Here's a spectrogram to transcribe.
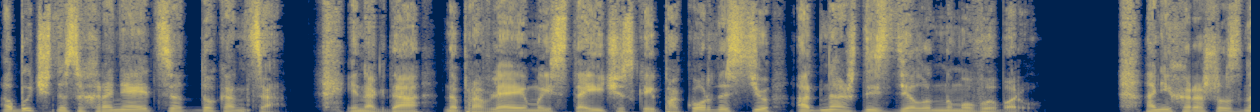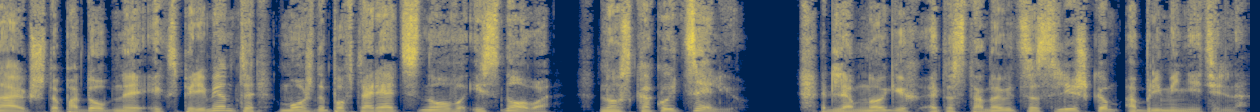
обычно сохраняется до конца, иногда направляемый стоической покорностью однажды сделанному выбору. Они хорошо знают, что подобные эксперименты можно повторять снова и снова, но с какой целью? Для многих это становится слишком обременительно.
